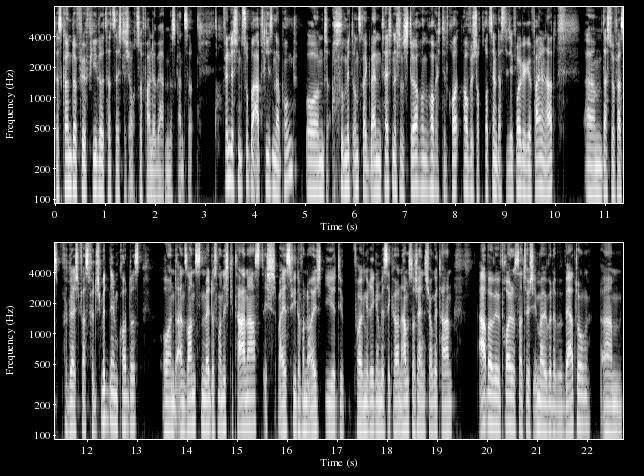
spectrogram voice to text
das könnte für viele tatsächlich auch zur Falle werden, das Ganze. Finde ich ein super abschließender Punkt und auch mit unserer kleinen technischen Störung hoffe ich, dir, hoffe ich doch trotzdem, dass dir die Folge gefallen hat, ähm, dass du was, vielleicht was für dich mitnehmen konntest und ansonsten, wenn du es noch nicht getan hast, ich weiß, viele von euch, die die Folgen regelmäßig hören, haben es wahrscheinlich schon getan, aber wir freuen uns natürlich immer über eine Bewertung. Ähm,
